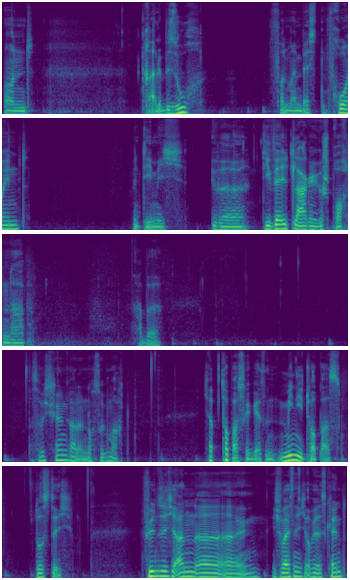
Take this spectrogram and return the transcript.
und gerade Besuch von meinem besten Freund, mit dem ich über die Weltlage gesprochen habe. Habe. Was habe ich denn gerade noch so gemacht? Ich habe Toppers gegessen. Mini-Toppers. Lustig fühlen sich an, äh, äh, ich weiß nicht, ob ihr das kennt.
